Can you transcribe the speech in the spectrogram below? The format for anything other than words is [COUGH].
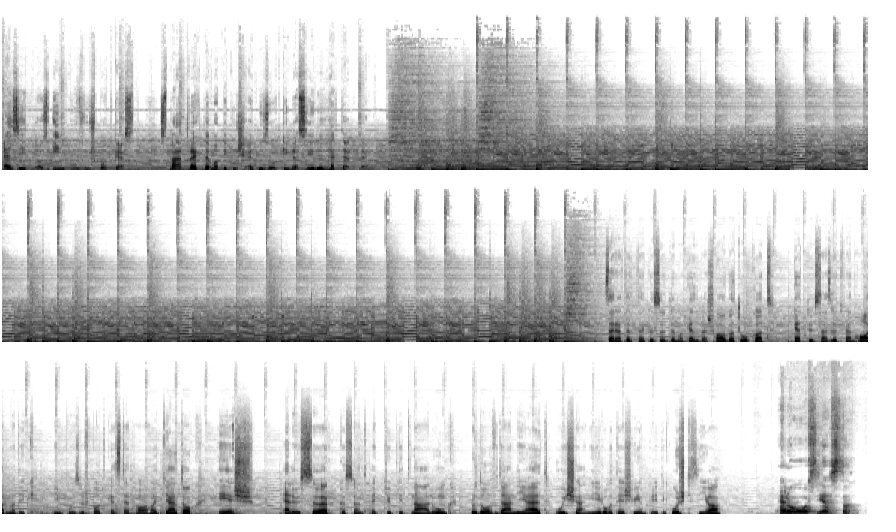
Ez itt az Impulzus Podcast, Star Trek tematikus epizód kibeszélő hetente. Szeretettel köszöntöm a kedves hallgatókat, a 253. Impulzus podcastet hallhatjátok, és először köszönhetjük itt nálunk Rudolf Dánielt, újságírót és filmkritikust. Szia! Hello, sziasztok!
